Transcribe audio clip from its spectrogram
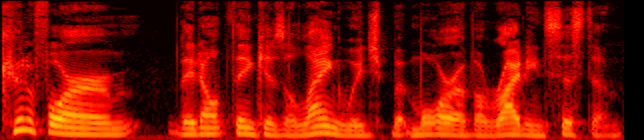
Cuneiform, they don't think is a language, but more of a writing system.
